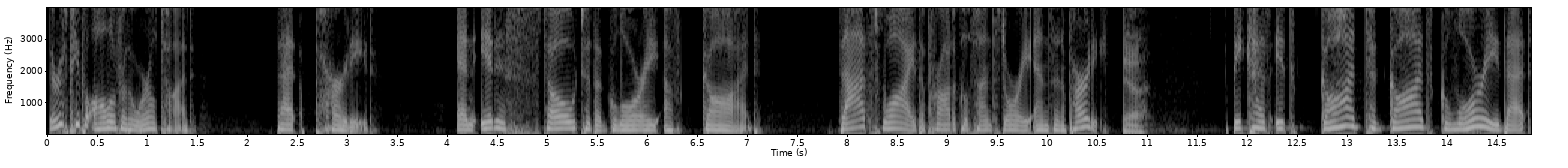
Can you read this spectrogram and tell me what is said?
there was people all over the world, Todd, that partied, and it is so to the glory of God. That's why the prodigal son story ends in a party. Yeah, because it's God to God's glory that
